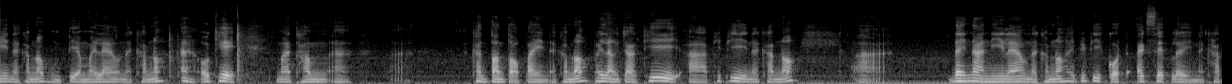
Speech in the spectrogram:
นนี้นะครับเนาะผมเตรียมไว้แล้วนะครับเนาะอะโอเค มาทำอ่าขั้นตอนต่อไปนะครับเนาะภายหลังจากที่พี่ๆนะครับเนาะได้หน้านี้แล้วนะครับเนาะให้พี่ๆกด accept เลยนะครับ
